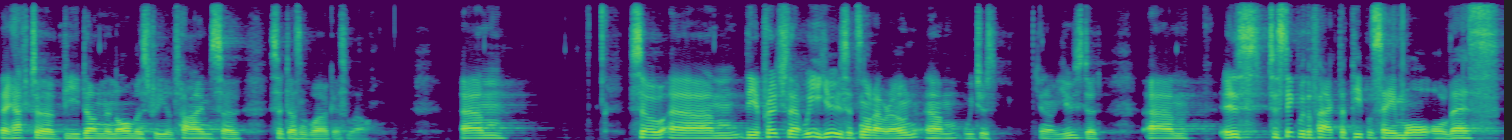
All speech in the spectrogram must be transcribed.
they have to be done in almost real time, so, so it doesn't work as well. Um, so um, the approach that we use, it's not our own, um, we just you know, used it, um, is to stick with the fact that people say more or less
